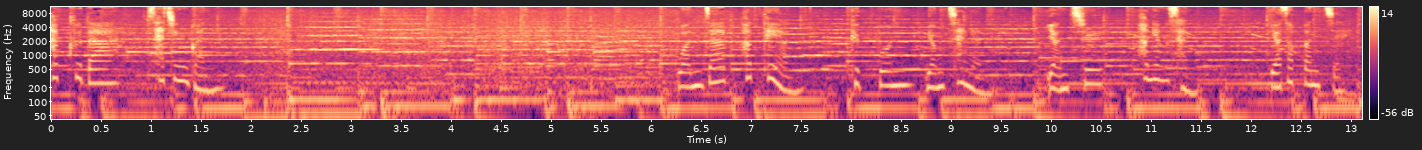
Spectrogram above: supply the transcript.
하쿠다 사진관 원작 허태연 극본 명창현 연출 황영선. 여섯 번째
